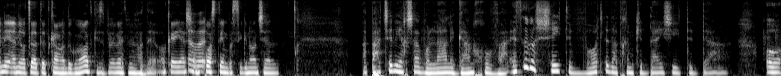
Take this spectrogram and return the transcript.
אני, אני רוצה לתת כמה דוגמאות, כי זה באמת מבדר. אוקיי, יש שם פוסטים בסגנון של, הבת שלי עכשיו עולה לגן חובה, איזה ראשי תיבות לדעתכם כדאי שהיא תדע? או,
